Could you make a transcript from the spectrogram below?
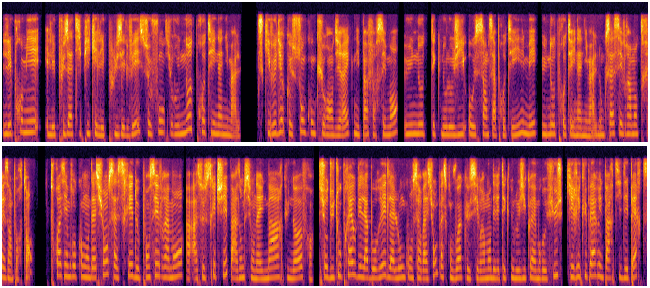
Les premiers, les plus atypiques et les plus élevés se font sur une autre protéine animale. Ce qui veut dire que son concurrent direct n'est pas forcément une autre technologie au sein de sa protéine, mais une autre protéine animale. Donc ça, c'est vraiment très important. Troisième recommandation, ça serait de penser vraiment à, se stretcher. Par exemple, si on a une marque, une offre, sur du tout prêt ou de l'élaboré, de la longue conservation, parce qu'on voit que c'est vraiment des technologies quand même refuge qui récupèrent une partie des pertes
